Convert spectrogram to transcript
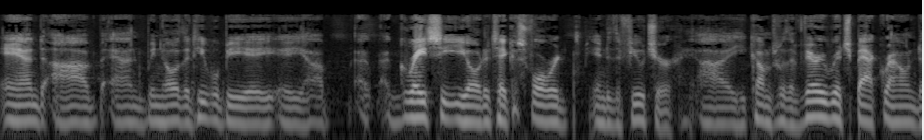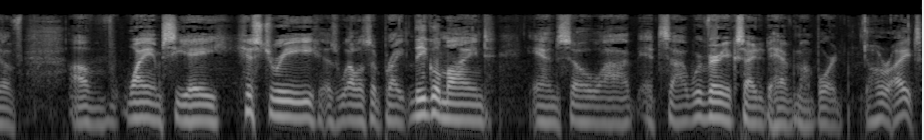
and uh, and we know that he will be a, a uh, a, great CEO to take us forward into the future. Uh, he comes with a very rich background of of YMCA history as well as a bright legal mind. And so uh, it's uh, we're very excited to have him on board. All right,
